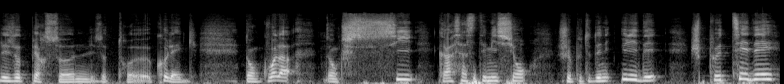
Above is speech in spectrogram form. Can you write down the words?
les autres personnes, les autres euh, collègues. Donc voilà, donc si grâce à cette émission, je peux te donner une idée, je peux t'aider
